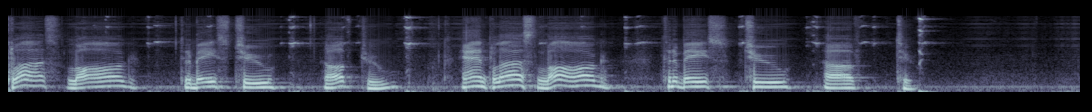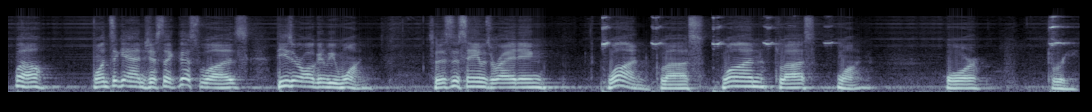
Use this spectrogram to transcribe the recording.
plus log to the base 2 of 2 and plus log to the base 2 of 2. Well, once again, just like this was, these are all going to be 1. So this is the same as writing 1 plus 1 plus 1, or 3.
